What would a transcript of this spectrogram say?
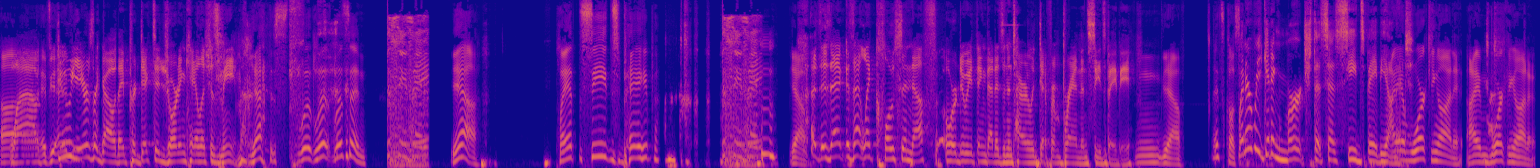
Uh, wow. If you, Two if you- years ago, they predicted Jordan Kalish's meme. Yes. Li- li- listen. The seeds, baby. Yeah. Plant the seeds, babe. The seeds, baby. Yeah. Is that is that like close enough, or do we think that is an entirely different brand than Seeds Baby? Mm, yeah. It's close. When are we getting merch that says "Seeds Baby" on I it? I am working on it. I am working on it.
